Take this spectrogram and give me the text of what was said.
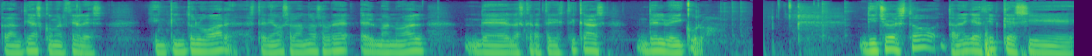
garantías comerciales. Y en quinto lugar, estaríamos hablando sobre el manual de las características del vehículo. Dicho esto, también hay que decir que si,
